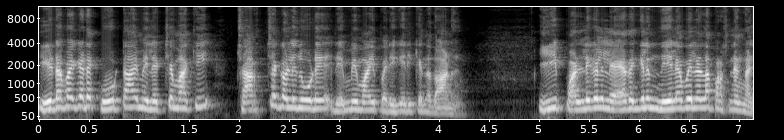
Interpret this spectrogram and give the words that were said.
ഇടവകയുടെ കൂട്ടായ്മ ലക്ഷ്യമാക്കി ചർച്ചകളിലൂടെ രമ്യമായി പരിഹരിക്കുന്നതാണ്. ഈ പള്ളികളിൽ ഏതെങ്കിലും നിലവിലുള്ള പ്രശ്നങ്ങൾ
